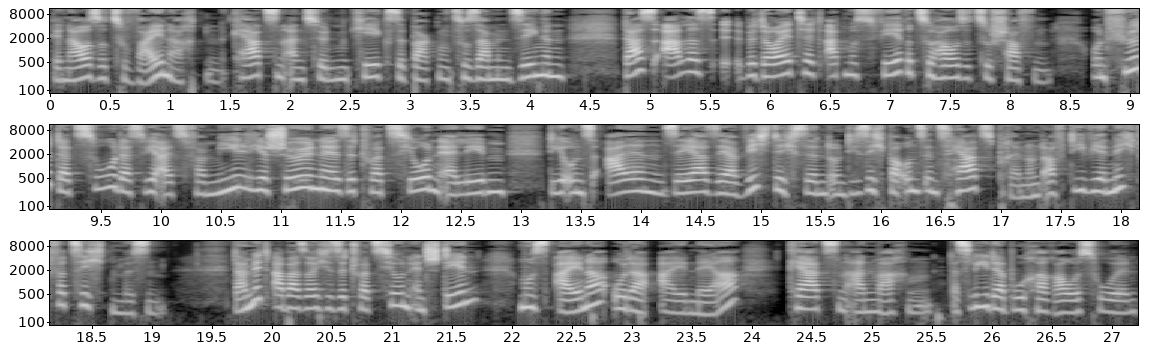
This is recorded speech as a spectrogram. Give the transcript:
Genauso zu Weihnachten, Kerzen anzünden, Kekse backen, zusammen singen. Das alles bedeutet, Atmosphäre zu Hause zu schaffen und führt dazu, dass wir als Familie schöne Situationen erleben, die uns allen sehr, sehr wichtig sind und die sich bei uns ins Herz brennen und auf die wir nicht verzichten müssen. Damit aber solche Situationen entstehen, muss einer oder einer Kerzen anmachen, das Liederbuch herausholen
